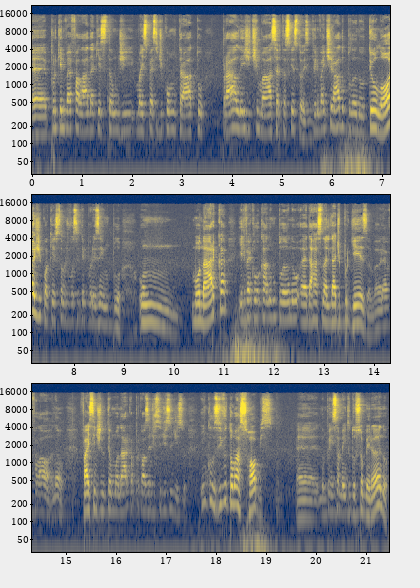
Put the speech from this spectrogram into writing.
é, porque ele vai falar da questão de uma espécie de contrato para legitimar certas questões. Então ele vai tirar do plano teológico a questão de você ter, por exemplo, um monarca e ele vai colocar num plano é, da racionalidade burguesa. Vai olhar e vai falar, ó, não, faz sentido ter um monarca por causa disso, disso, disso. Inclusive o Thomas Hobbes, é, no pensamento do soberano,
